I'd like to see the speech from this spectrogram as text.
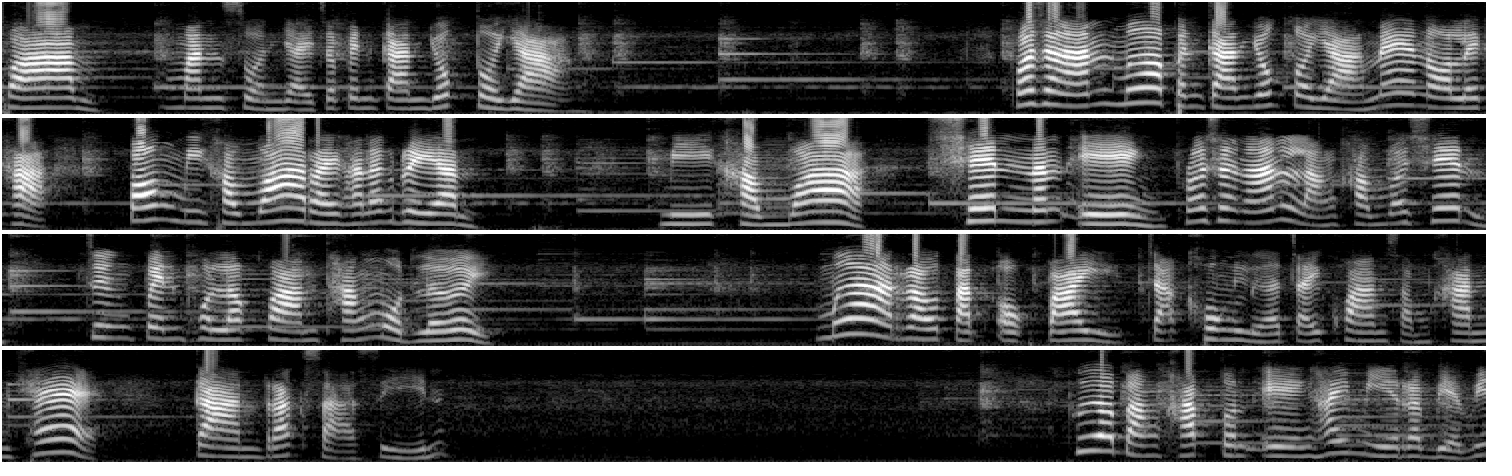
ความมันส่วนใหญ่จะเป็นการยกตัวอย่าง เพราะฉะนั้นเมื่อเป็นการยกตัวอย่างแน่นอนเลยค่ะ ต้องมีคำว่าอะไรคะนักเรียน มีคำว่า เช่นนั่นเอง เพราะฉะนั้นหลังคำว่าเช่น จึงเป็นพลความทั้งหมดเลย เมื่อเราตัดออกไปจะคงเหลือใจความสำคัญแค่การรักษาศีล เพื่อบังคับตนเองให้มีระเบียบวิ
